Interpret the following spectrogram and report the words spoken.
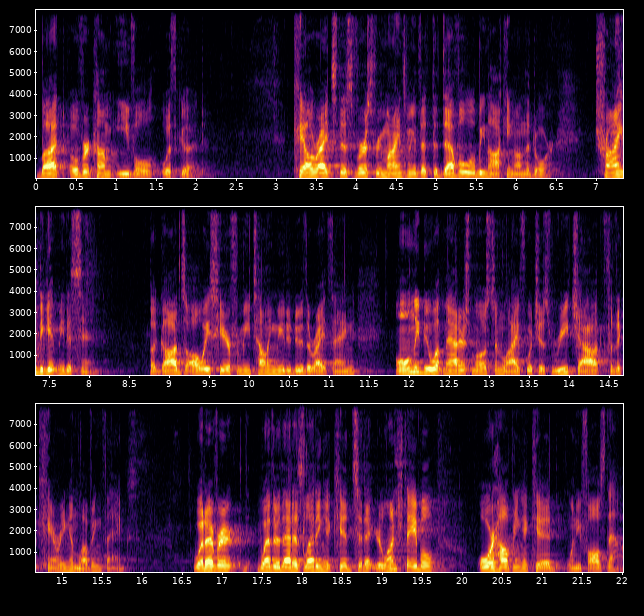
but overcome evil with good. Cale writes, This verse reminds me that the devil will be knocking on the door, trying to get me to sin. But God's always here for me, telling me to do the right thing. Only do what matters most in life, which is reach out for the caring and loving things. Whatever, whether that is letting a kid sit at your lunch table or helping a kid when he falls down.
